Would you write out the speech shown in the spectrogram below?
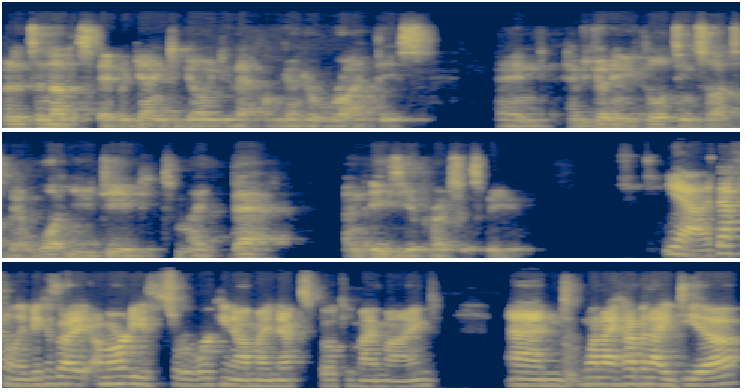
But it's another step again to go into that. I'm going to write this. And have you got any thoughts, insights about what you did to make that an easier process for you? Yeah, definitely. Because I, I'm already sort of working on my next book in my mind. And when I have an idea,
